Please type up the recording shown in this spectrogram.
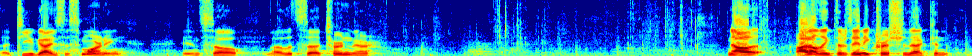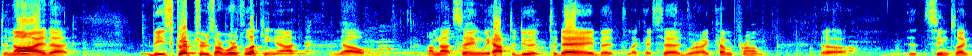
uh, to you guys this morning. And so uh, let's turn there. Now, I don't think there's any Christian that can deny that these scriptures are worth looking at. Now, I'm not saying we have to do it today, but like I said, where I come from, uh, it seems like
